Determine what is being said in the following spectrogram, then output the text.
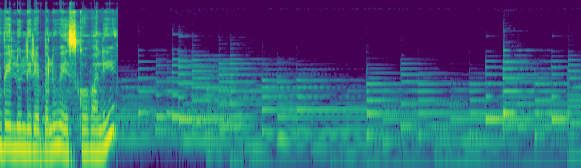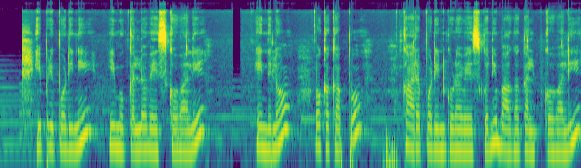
వెల్లుల్లి రెబ్బలు వేసుకోవాలి. ఇప్పుడు ఈ పొడిని ఈ ముక్కల్లో వేసుకోవాలి. ఇందులో ఒక కప్పు కారపొడిని కూడా వేసుకొని బాగా కలుపుకోవాలి.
